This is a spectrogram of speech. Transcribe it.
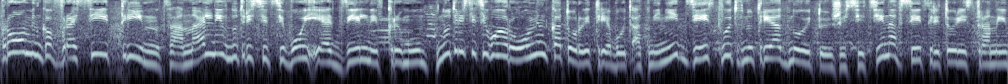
Роумингов в России три – национальный, внутрисетевой и отдельный в Крыму. Внутрисетевой роуминг, который требует отменить, действует внутри одной и той же сети на всей территории страны.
